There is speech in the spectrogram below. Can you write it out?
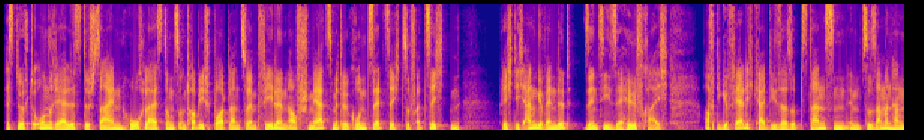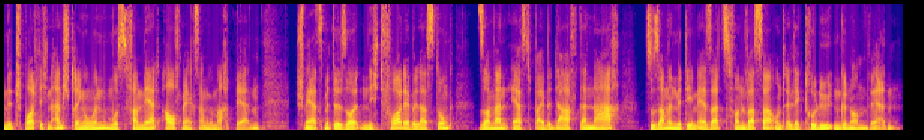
Es dürfte unrealistisch sein, Hochleistungs- und Hobbysportlern zu empfehlen, auf Schmerzmittel grundsätzlich zu verzichten. Richtig angewendet sind sie sehr hilfreich. Auf die Gefährlichkeit dieser Substanzen im Zusammenhang mit sportlichen Anstrengungen muss vermehrt aufmerksam gemacht werden. Schmerzmittel sollten nicht vor der Belastung, sondern erst bei Bedarf danach zusammen mit dem Ersatz von Wasser und Elektrolyten genommen werden.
